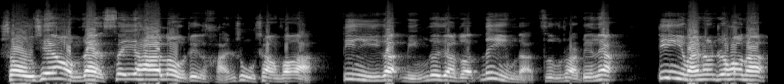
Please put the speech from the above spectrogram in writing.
首先我们在 say hello 这个函数上方啊定义一个名字叫做 name 的字符串变量。定义完成之后呢？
